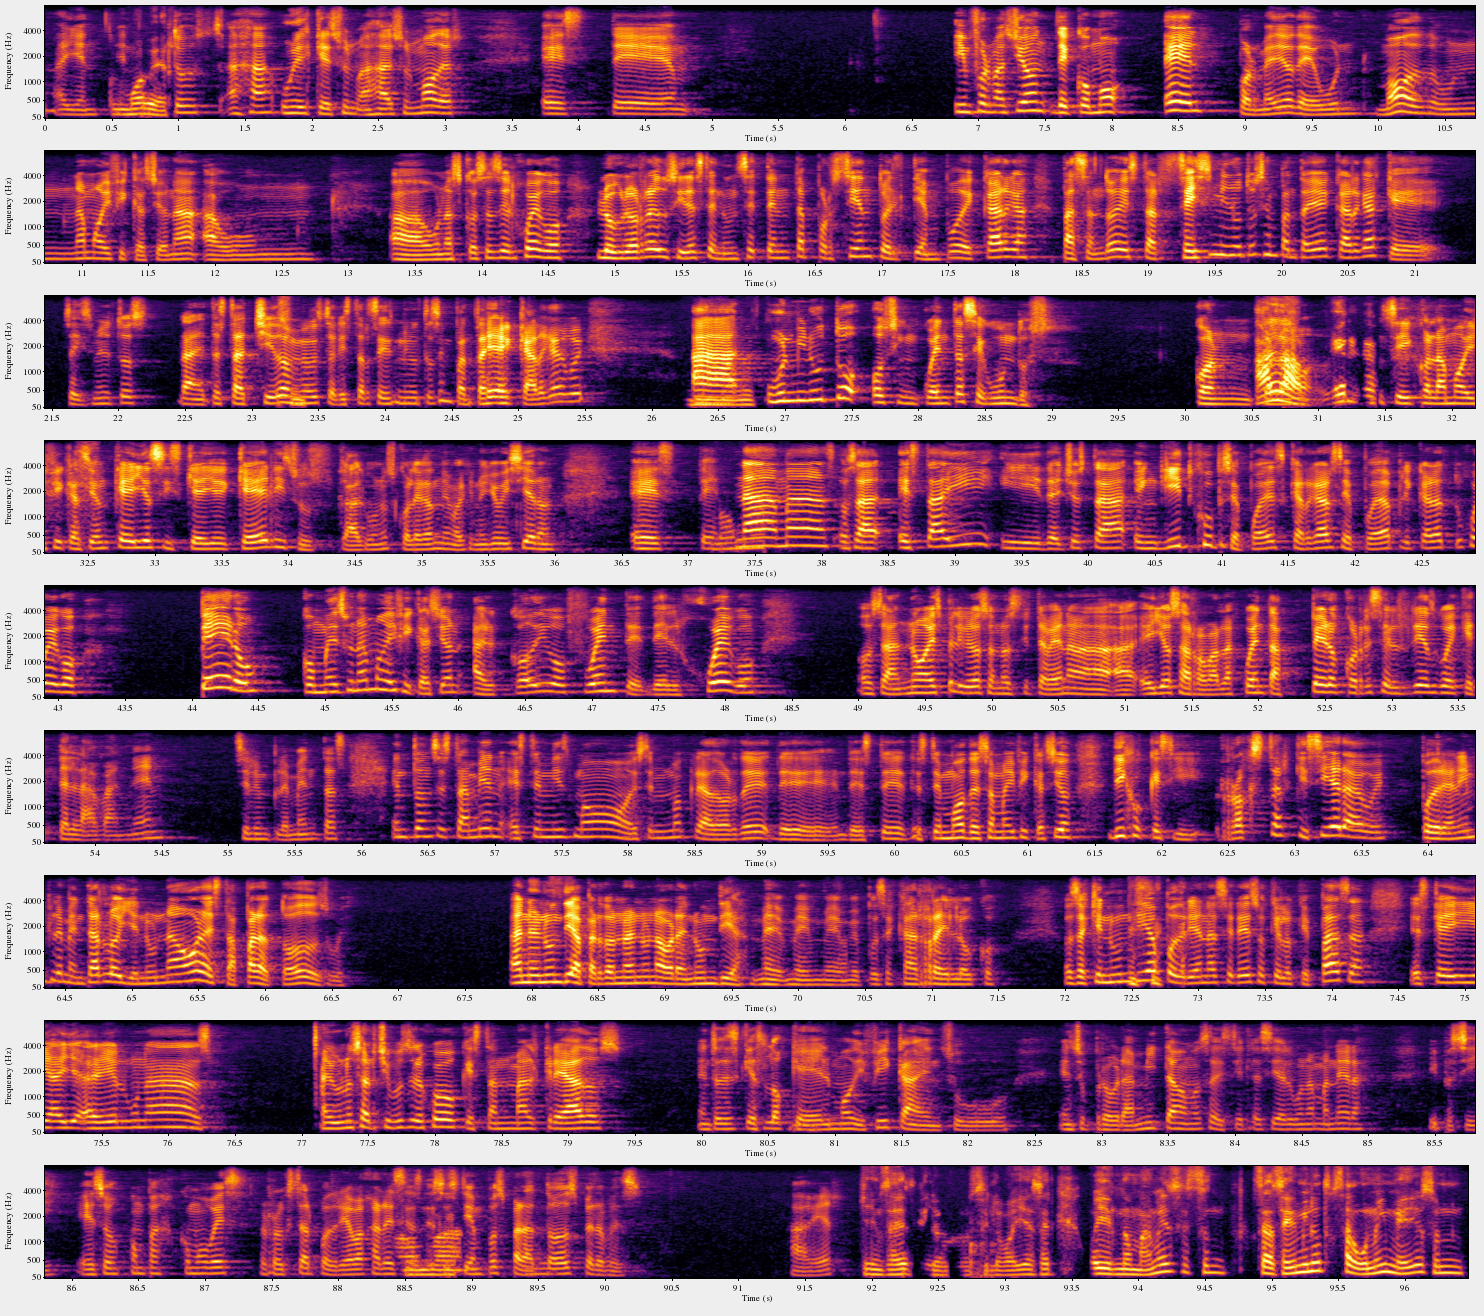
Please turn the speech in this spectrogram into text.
ahí en, un modder. ajá, que es un, ajá, es un modder, este, información de cómo él, por medio de un mod, una modificación a, un, a unas cosas del juego, logró reducir hasta en un 70% el tiempo de carga, pasando de estar 6 minutos en pantalla de carga, que 6 minutos, la neta está chido, a mí me gustaría estar 6 minutos en pantalla de carga, güey, a un minuto o 50 segundos. Con, la, Sí, con la modificación que ellos que, que él y sus algunos colegas, me imagino yo, hicieron. Este, nada más, o sea, está ahí y de hecho está en GitHub, se puede descargar, se puede aplicar a tu juego, pero como es una modificación al código fuente del juego, o sea, no es peligroso, no es que te vayan a, a ellos a robar la cuenta, pero corres el riesgo de que te la banen si lo implementas. Entonces también este mismo, este mismo creador de, de, este, de este mod, de esa modificación, dijo que si Rockstar quisiera, güey, podrían implementarlo y en una hora está para todos, güey. Ah, no, en un día, perdón, no en una hora, en un día. Me, me, me, me puse acá re loco. O sea que en un día podrían hacer eso, que lo que pasa es que ahí hay, hay algunas, algunos archivos del juego que están mal creados. Entonces, ¿qué es lo que él modifica en su, en su programita, vamos a decirle así de alguna manera. Y pues sí, eso, compa, ¿cómo ves? Rockstar podría bajar esos, tiempos para todos, pero pues. A ver. Quién sabe si lo, si lo vaya a hacer. Oye, no mames, es un, o sea, seis minutos a uno y medio es un,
